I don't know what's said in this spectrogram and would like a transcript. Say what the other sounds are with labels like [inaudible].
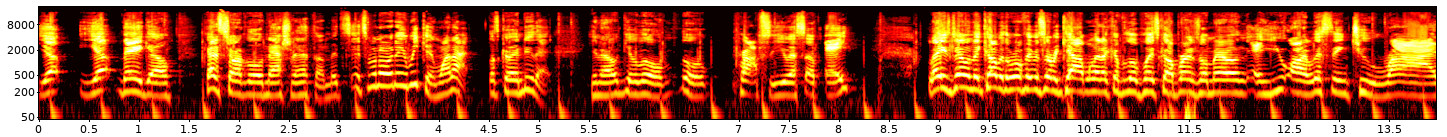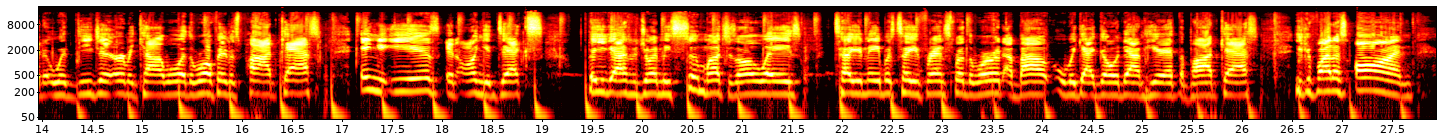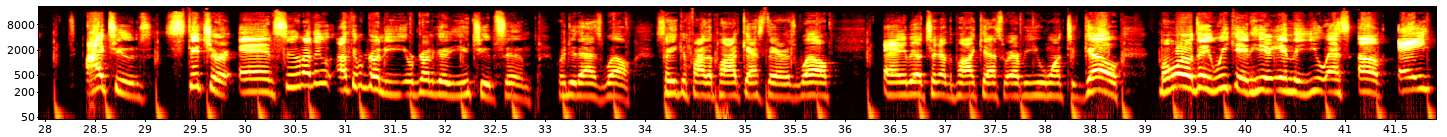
Yep. Yep. There you go. Got to start with a little national anthem. It's it's Memorial Day weekend. Why not? Let's go ahead and do that. You know, give a little little props to US of A. Ladies and gentlemen, they cover the world famous Urban Cowboy. Come from a little place called Burnsville, Maryland, and you are listening to Ride with DJ Urban Cowboy, the world famous podcast, in your ears and on your decks. Thank you guys for joining me so much as always. Tell your neighbors, tell your friends, spread the word about what we got going down here at the podcast. You can find us on iTunes, Stitcher, and soon I think I think we're going to we're going to go to YouTube soon. We're gonna do that as well. So you can find the podcast there as well, and you'll be able to check out the podcast wherever you want to go. Memorial Day weekend here in the U.S. of A.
